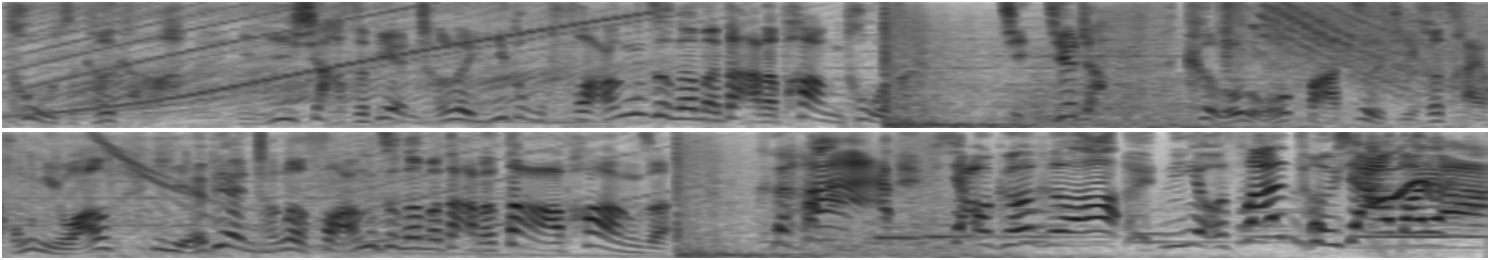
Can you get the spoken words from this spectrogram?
兔子可可一下子变成了一栋房子那么大的胖兔子。紧接着，克鲁鲁把自己和彩虹女王也变成了房子那么大的大胖子。哈哈，小可可，你有三层下巴呀！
